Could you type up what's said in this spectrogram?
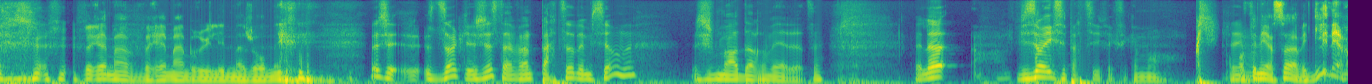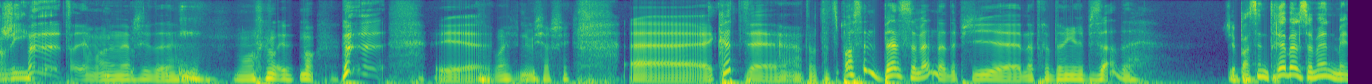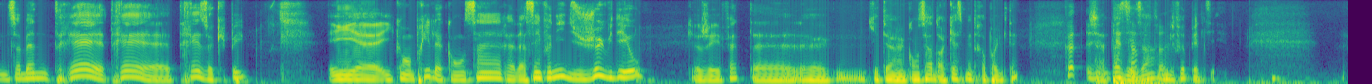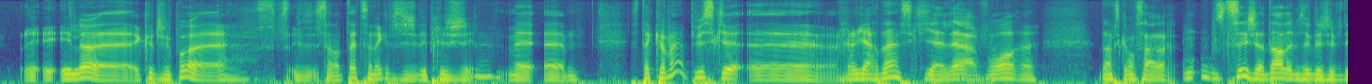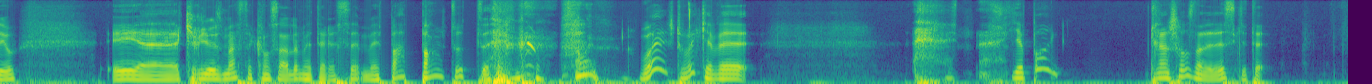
Vraiment, vraiment brûlé de ma journée. Je, disons que juste avant de partir de l'émission, je m'endormais, là, tu sais. Mais là, Vision X c'est parti, fait que c'est comme mon... On va finir ça avec l'énergie. Sais, mon énergie de... mon... mon... Et, euh, ouais, venu me chercher. Euh, écoute, euh, t'as- t'as-tu passé une belle semaine là, depuis euh, notre dernier épisode? J'ai passé une très belle semaine, mais une semaine très, très, très occupée. Et euh, y compris le concert, la symphonie du jeu vidéo que j'ai fait, euh, le- qui était un concert d'orchestre métropolitain. Écoute, j'ai une question des pour Arts, toi. Wilfrid Pelletier. Et, là, euh, écoute, je vais pas. euh, ça va peut-être sonner comme si j'ai des préjugés, là, mais c'était comment, puisque regardant ce qu'il allait avoir dans ce concert, tu sais, j'adore la musique de jeux vidéo. Et curieusement, ce concert-là m'intéressait, mais pas pantoute. Ah ouais? ouais, je trouvais qu'il y avait. Il n'y a pas grand-chose dans la liste qui était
